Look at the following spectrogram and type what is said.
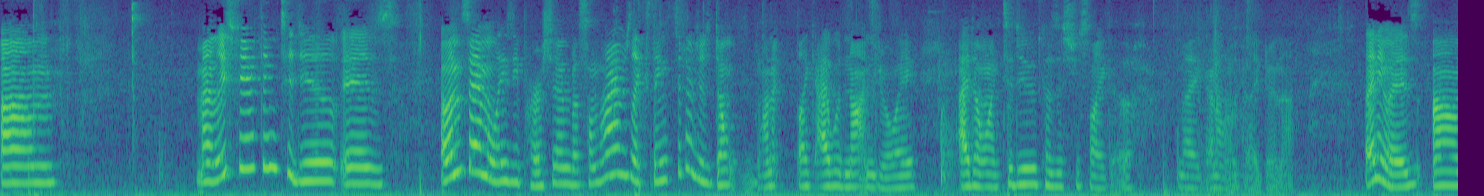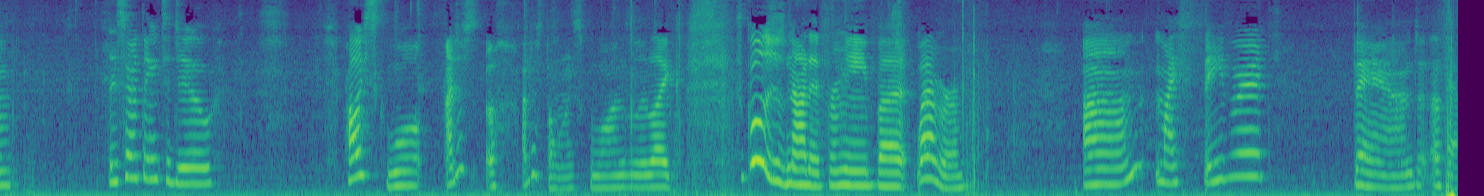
Um, my least favorite thing to do is I wouldn't say I'm a lazy person, but sometimes like things that I just don't want it, like I would not enjoy, I don't like to do because it's just like, ugh, like I don't really like doing that. But anyways, um, least favorite thing to do Probably school. I just, ugh, I just don't like school. Honestly, like, school is just not it for me. But whatever. Um, my favorite band. Okay,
